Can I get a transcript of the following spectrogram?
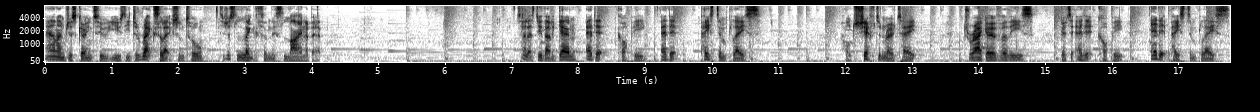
And I'm just going to use the direct selection tool to just lengthen this line a bit. So let's do that again. Edit, copy, edit, paste in place. Hold shift and rotate. Drag over these. Go to edit, copy, edit, paste in place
